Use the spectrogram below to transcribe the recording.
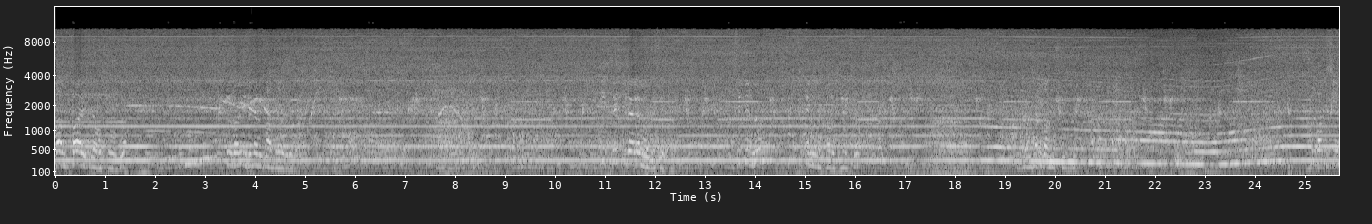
Şu an gayet yavaş oldu. Şuradan iyice hızlandırabilirim. İlk set ilerleme öncesi. Spinning, spinning çalışması. Şuradan düşürdüm. Şuradan bir şeyin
